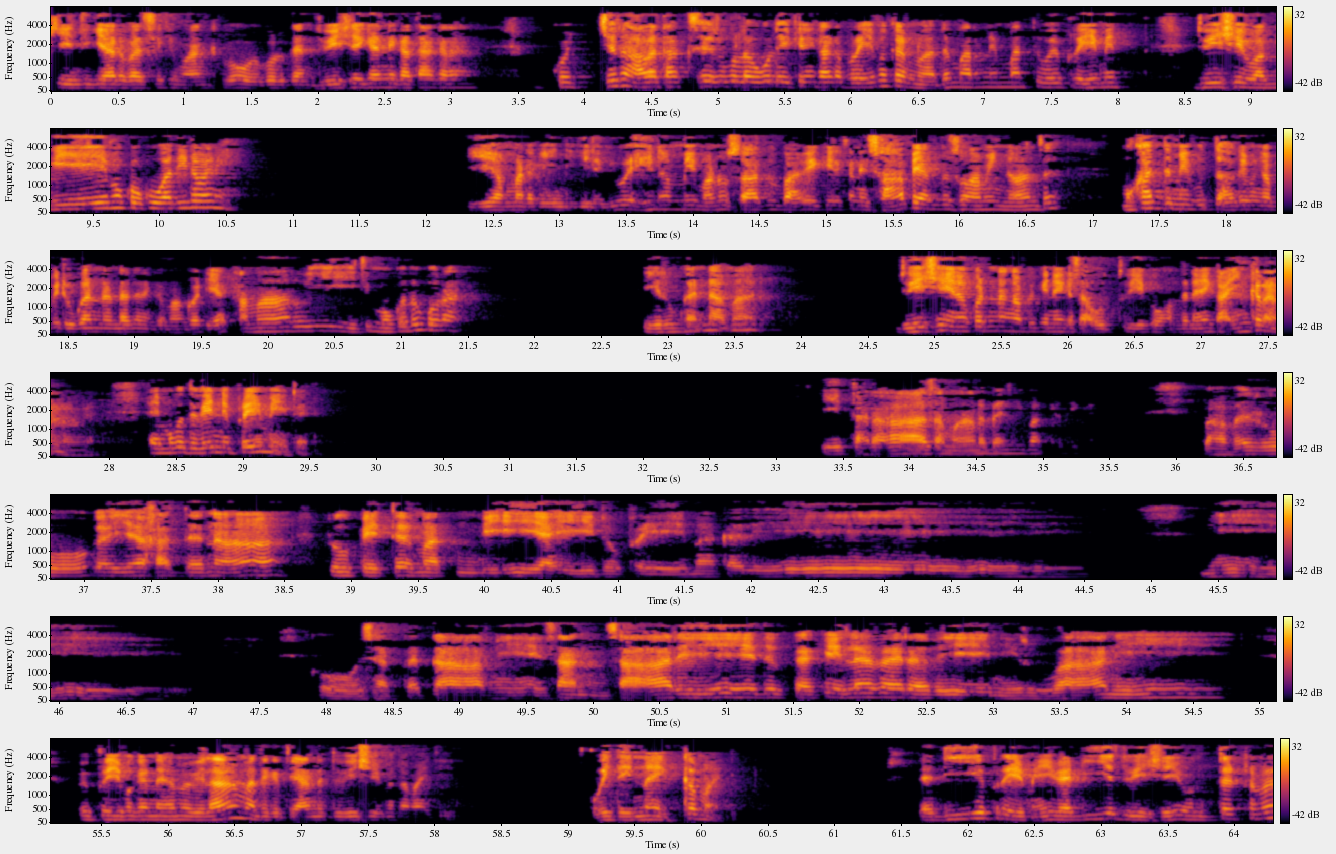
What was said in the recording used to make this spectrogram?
කීන්ති ගියාට පස්සේ මම කිව්වා ඔයගොල්ලෝ දැන් ද්වේෂය ගැන කතා කරන්නේ. කොච්චර අව탁සේරුකල ඔයගොල්ලෝ එකිනෙකාට ප්‍රේම කරනවද? මරණයෙන් මත්තේ ওই ප්‍රේමෙත් ද්වේෂය වගේම කොකු වදිනවනේ. ඊයේ අම්මට කීන්ති කියලා කිව්වා එහෙනම් මේ මනුසාත්ම භාවය කියලා කියන්නේ සාපයක්ද ස්වාමීන් වහන්සේ? මොකද්ද මේ බුද්ධ ආගමෙන් අපිට උගන්වන්න හදන එක? මම කිව්වා ටිකක් අමාරුයි. ඉතින් මොකද කරන්නේ? ඊරුම් ගන්න අමාරුයි. ද්වේෂය එනකොට නම් අපි කියන එක සෞත්‍රියක හොඳ නැහැ ඒක අයින් කරන්න ඕනේ. ඒ මොකද වෙන්නේ ප්‍රේමයට? ඒ තරහා සමාන බැඳීමක් ඇති කරනවා. භව රෝගය හදනා රූපෙට මත් වී ඇයිදු ප්‍රේම කලේ මේ කෝසත්තා මේ සංසාරේ දුක කෙලවර වේ නිර්වාණී ඔය ප්‍රේම කරන හැම වෙලාවෙම මතක තියාගන්න ද්වේෂයම තමයි තියෙන්නේ. ওই දෙන්න එකමයි. වැඩි ප්‍රේමේ වැඩි ද්වේෂේ උන්ටම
